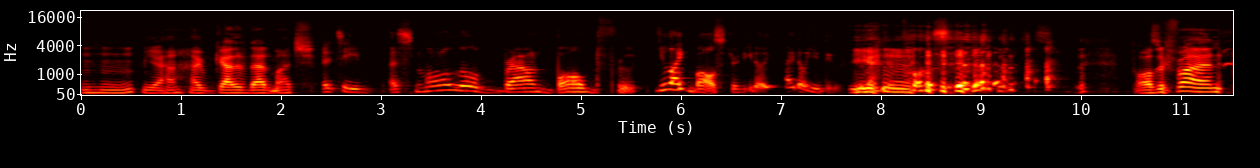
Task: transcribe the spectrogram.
Mm-hmm. Yeah, I've gathered that much. It's a a small little brown balled fruit. You like balls, Sturdy? You know, I know you do. You like Yeah. balls. Balls are fun.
